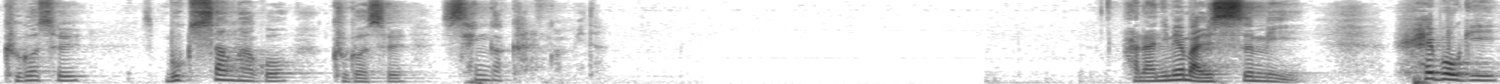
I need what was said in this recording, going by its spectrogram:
그것을 묵상하고 그것을 생각하는 겁니다. 하나님의 말씀이 회복이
